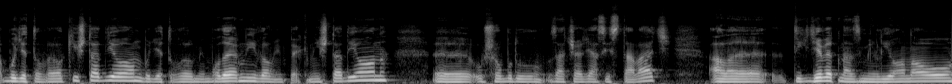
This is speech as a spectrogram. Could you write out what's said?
bude to veľký štadión, bude to veľmi moderný, veľmi pekný štadión. E, už ho budú začať asi stavať, ale tých 19 miliónov e,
